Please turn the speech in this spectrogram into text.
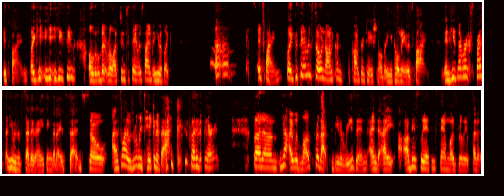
"It's fine." Like he, he, he seemed a little bit reluctant to say it was fine, but he was like, um, "It's it's fine." Like Sam is so non-confrontational, but he told me it was fine and he's never expressed that he was upset at anything that I had said. So that's why I was really taken aback by the parents. But um, yeah, I would love for that to be the reason. And I obviously I think Sam was really upset at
